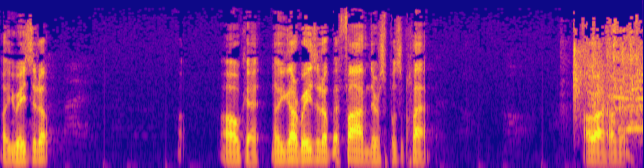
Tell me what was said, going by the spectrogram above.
Oh, you raised it up. Oh, okay. No, you got to raise it up at five. and They're supposed to clap. All right. Okay.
